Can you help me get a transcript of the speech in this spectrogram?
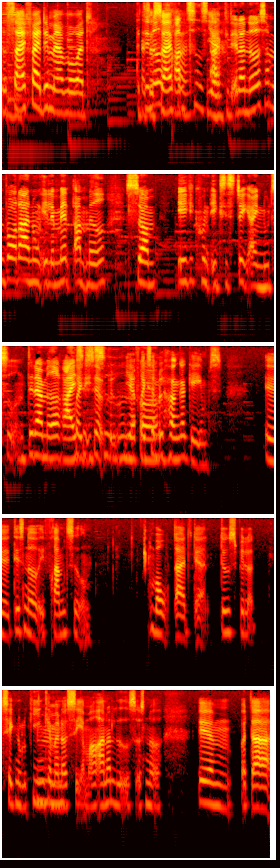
Altså sci-fi, det er mere, hvor at... Er det Altså altså, noget fremtidsagtigt, ja. eller noget, som, hvor der er nogle elementer med, som ikke kun eksisterer i nutiden? Det der med at for rejse eksempel, i tiden. ja, for og- eksempel Hunger Games. Øh, det er sådan noget i fremtiden, hvor der er det der dødsspil, og teknologien mm. kan man Mhm. også se er meget anderledes og sådan noget. Øhm, og der,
